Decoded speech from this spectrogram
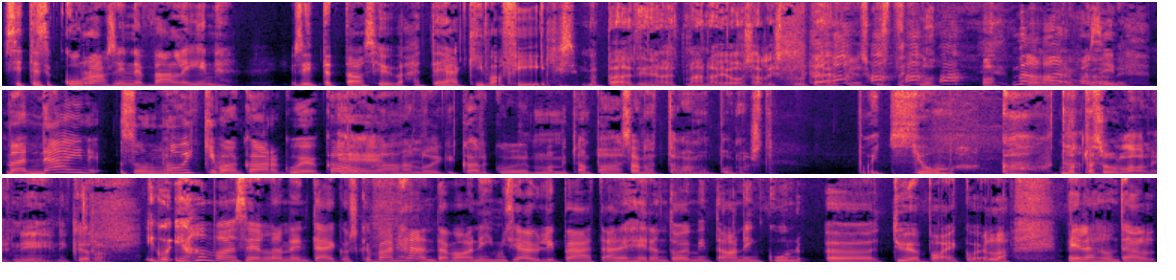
sitten se kura sinne väliin ja sitten taas hyvä, että jää kiva fiilis. Mä päätin jo, että mä en aio osallistua tähän keskusteluun. Mä arvasin, niin- mä näin sun luikkivan karkuun jo kaukaa. En, mä luikin karkuun, ei mulla mitään pahaa sanottavaa mun pomosta. Voi juman kautta. Mutta sulla oli, niin, niin kerro. Eiku ihan vaan sellainen, tämä ei koske vain häntä, vaan ihmisiä ylipäätään ja heidän toimintaan niin kuin, ö, työpaikoilla. Meillähän on täällä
